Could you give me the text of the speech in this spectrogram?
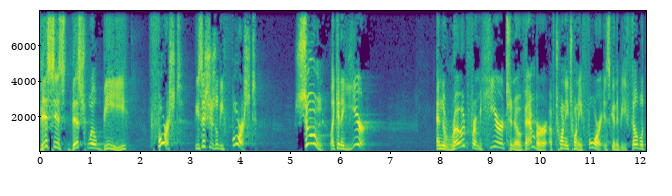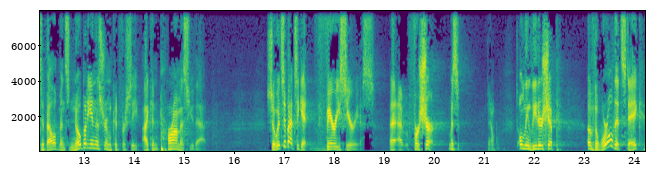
this is this will be forced. These issues will be forced soon, like in a year. And the road from here to November of 2024 is going to be filled with developments nobody in this room could foresee. I can promise you that. So it's about to get very serious, uh, uh for sure. You know, it's only leadership of the world at stake,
